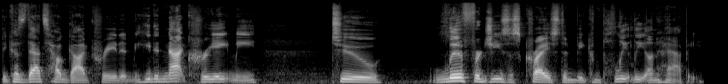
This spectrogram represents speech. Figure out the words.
Because that's how God created me. He did not create me to live for Jesus Christ and be completely unhappy.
